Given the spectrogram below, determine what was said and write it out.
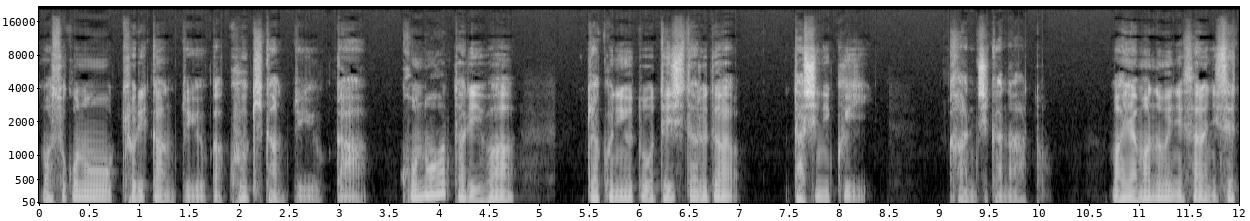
まあ、そこの距離感というか空気感というか、このあたりは逆に言うとデジタルでは出しにくい感じかなと。まあ山の上にさらにセッ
